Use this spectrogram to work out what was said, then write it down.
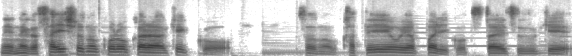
ね、なんか最初の頃から結構、その過程をやっぱりこう伝え続け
